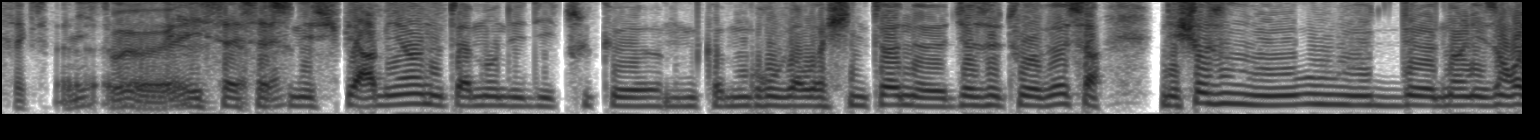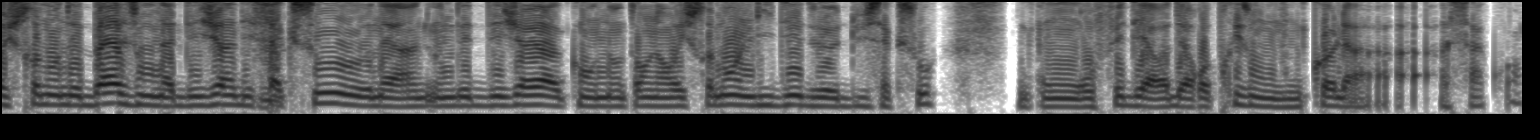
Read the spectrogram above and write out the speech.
saxophoniste, oui, Et ça, ça sonnait super bien, notamment des, des trucs comme Grover Washington, Just the Two of Us, des choses où, dans les enregistrements de base, on a déjà des mm. saxos, on a, on a déjà quand on entend l'enregistrement l'idée du saxo. Donc on fait des, des reprises, on, colle à, à ça, quoi.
